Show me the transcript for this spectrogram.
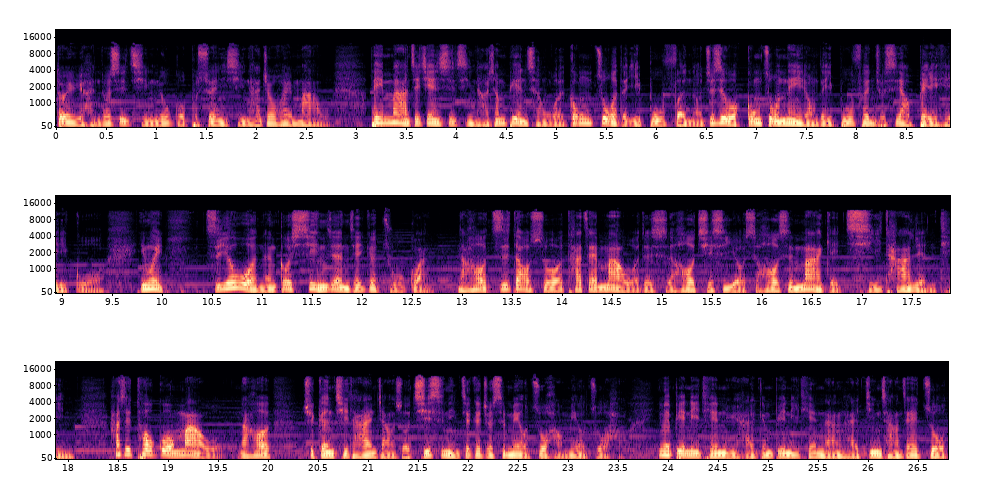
对于很多事情如果不顺心，他就会骂我。被骂这件事情好像变成我工作的一部分哦，就是我工作内容的一部分，就是要背黑锅，因为只有我能够信任这个主管。然后知道说他在骂我的时候，其实有时候是骂给其他人听。他是透过骂我，然后去跟其他人讲说，其实你这个就是没有做好，没有做好。因为便利贴女孩跟便利贴男孩经常在做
